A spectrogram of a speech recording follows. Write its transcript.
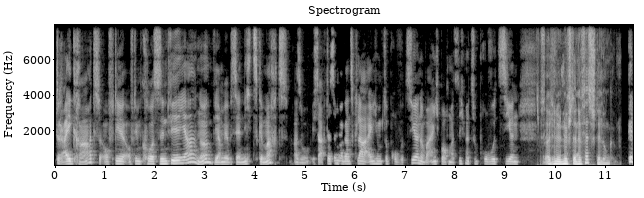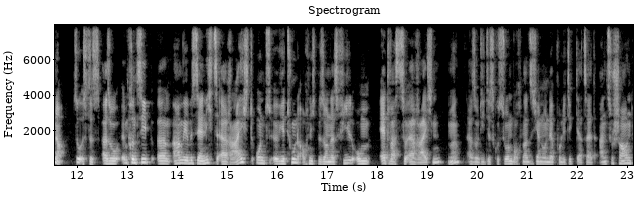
drei Grad auf, der, auf dem Kurs sind wir ja. Ne? Wir haben ja bisher nichts gemacht. Also ich sage das immer ganz klar, eigentlich um zu provozieren, aber eigentlich braucht man es nicht mehr zu provozieren. Das ist eigentlich eine nüchterne Feststellung. Genau, so ist es. Also im Prinzip ähm, haben wir bisher nichts erreicht und äh, wir tun auch nicht besonders viel, um etwas zu erreichen. Ne? Also die Diskussion braucht man sich ja nur in der Politik derzeit anzuschauen.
